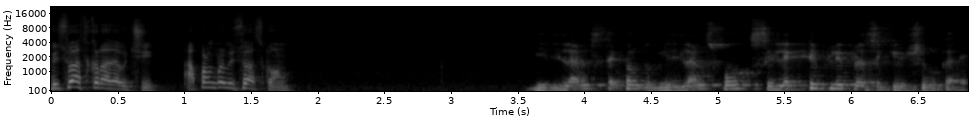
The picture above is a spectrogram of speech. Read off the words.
ବିଶ୍ୱାସ କରାଯାଉଛି ଆପଣଙ୍କର ବିଶ୍ୱାସ କ'ଣ ଭିଜିଲାନ୍ସ ଦେଖନ୍ତୁ ଭିଜିଲାନ୍ସ ବହୁତ ସିଲେକ୍ଟିଭଲି ପ୍ରୋସିକ୍ୟୁସନ କରେ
